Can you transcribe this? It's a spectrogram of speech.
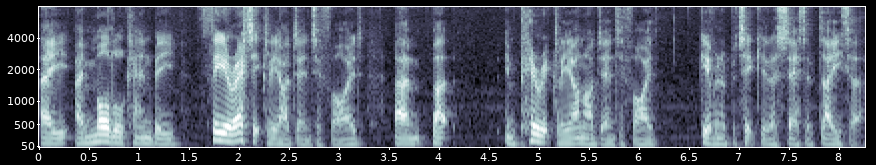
a, a model can be theoretically identified um, but empirically unidentified given a particular set of data.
